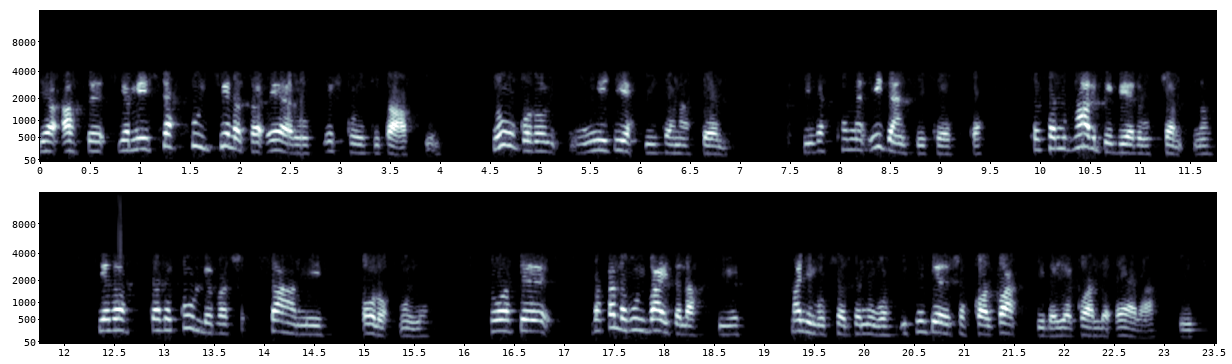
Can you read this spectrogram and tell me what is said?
Ja ahte ja missä kui kieltä eru eskuudetkin takti. Nuukor on niin tehty sana sen. Siitä on identiteettä. Tässä on harpivierussanna. Ja tälle kullevas saami olotmuja. Nuo se, vaikka hui vaitalahti, jos manimukselta nuo, kal kaksille ja kalle äärähti.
